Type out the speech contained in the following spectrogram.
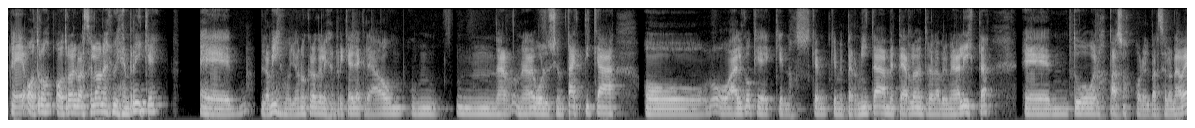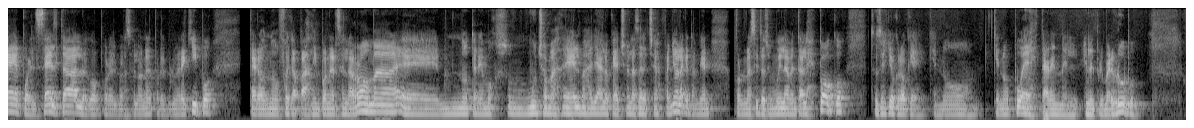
Eh, otro, otro del Barcelona es Luis Enrique. Eh, lo mismo, yo no creo que Luis Enrique haya creado una, evolución táctica o, algo que, nos, que, me permita meterlo dentro de la primera lista. Eh, tuvo buenos pasos por el Barcelona B, por el Celta, luego por el Barcelona, por el primer equipo pero no fue capaz de imponerse en la Roma. Eh, no tenemos mucho más de él, más allá de lo que ha hecho en la selección española, que también por una situación muy lamentable es poco. Entonces yo creo que, que no, que no puede estar en el, en el primer grupo.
